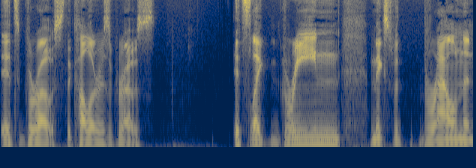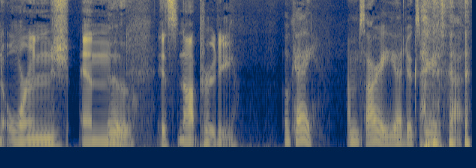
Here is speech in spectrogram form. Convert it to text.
It's gross. The color is gross. It's like green mixed with brown and orange, and Ooh. it's not pretty. Okay. I'm sorry you had to experience that.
